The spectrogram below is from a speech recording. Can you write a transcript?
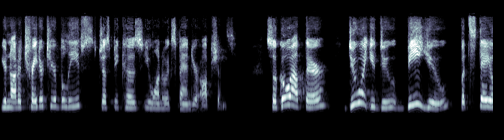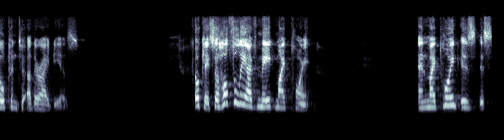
You're not a traitor to your beliefs just because you want to expand your options. So go out there, do what you do, be you, but stay open to other ideas. Okay, so hopefully I've made my point. And my point is, is,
